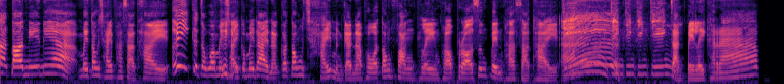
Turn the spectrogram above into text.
ล่ะตอนนี้เนี่ยไม่ต้องใช้ภาษาไทย เอ้ยก็จะว่าไม่ใช้ก็ไม่ได้นะ ก็ต้องใช้เหมือนกันนะ เพราะว่าต้องฟังเพลงเพราะๆซึ่งเป็นภาษาไทยจริงอ่าจริงจริงจริงจริงจัดไปเลยครับ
